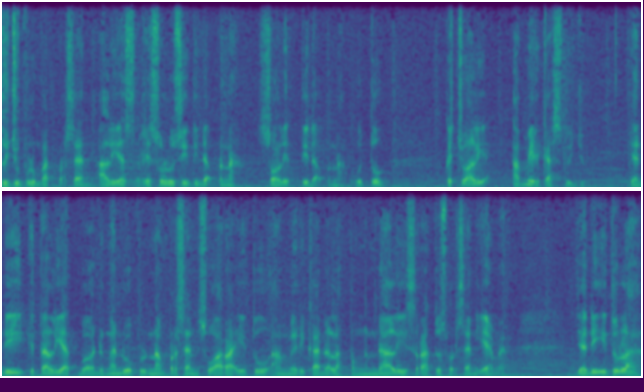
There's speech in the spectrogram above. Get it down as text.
74% alias resolusi tidak pernah solid, tidak pernah utuh, kecuali Amerika setuju. Jadi kita lihat bahwa dengan 26% suara itu Amerika adalah pengendali 100% IMF. Jadi itulah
